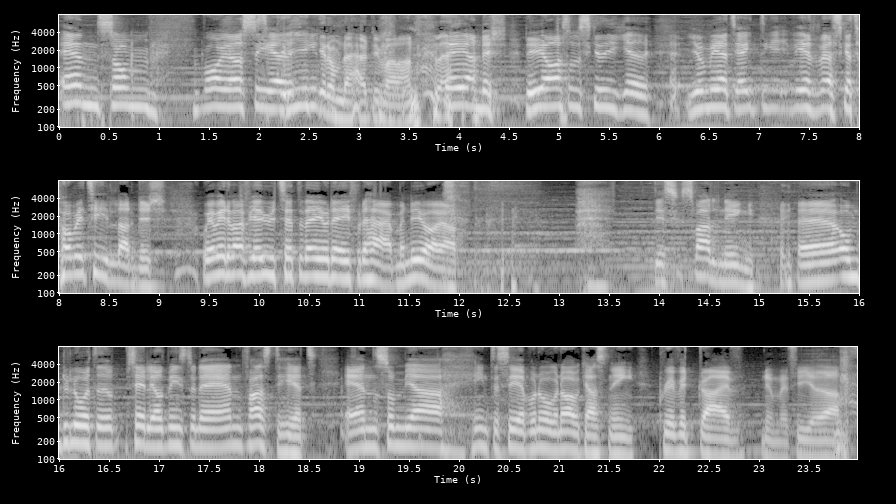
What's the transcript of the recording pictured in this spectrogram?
En som, vad jag ser... Skriker de det här till varandra? Nej Anders, det är jag som skriker. I och med att jag inte vet vad jag ska ta mig till Anders. Och jag vet inte varför jag utsätter dig och dig för det här, men det gör jag. Det är svallning. Eh, om du låter sälja åtminstone en fastighet. En som jag inte ser på någon avkastning. Private Drive nummer fyra.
